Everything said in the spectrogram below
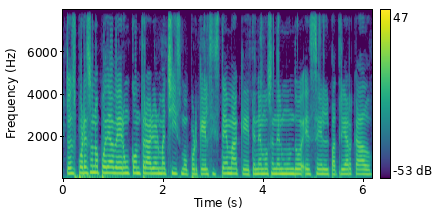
Entonces, por eso no puede haber un contrario al machismo, porque el sistema que tenemos en el mundo es el patriarcado.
